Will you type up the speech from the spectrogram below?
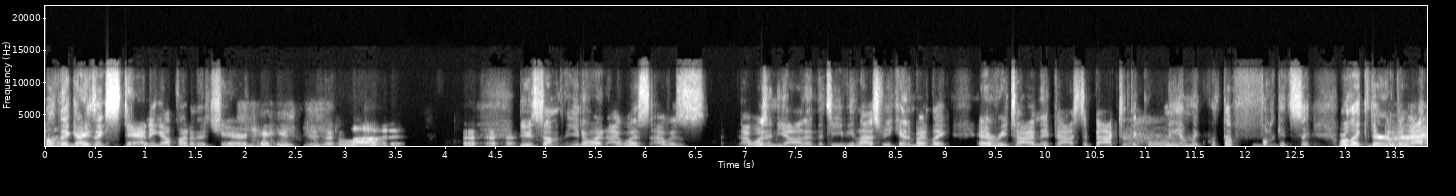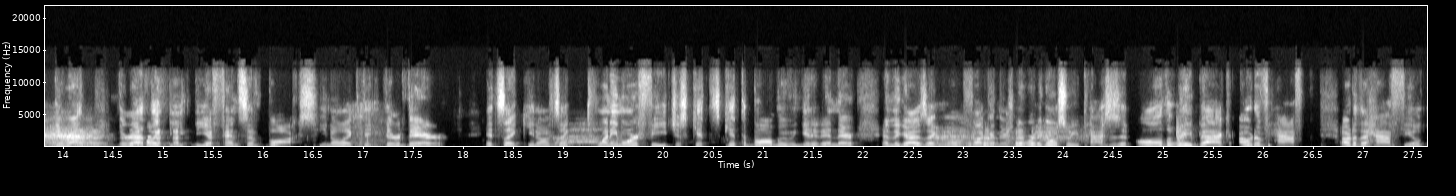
Oh, the guy's like standing up out of the chair. He's just loving it. dude some you know what i was i was i wasn't yelling at the tv last weekend but like every time they passed it back to the goalie i'm like what the fuck? Mm-hmm. It's like or like they're they're at they're at uh-huh. they're at like the, the offensive box you know like they, they're there. It's like you know it's like 20 more feet just get get the ball moving get it in there. And the guy's like oh fucking there's nowhere to go. So he passes it all the way back out of half out of the half field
